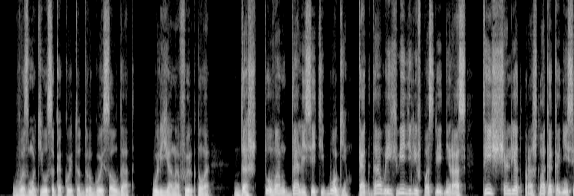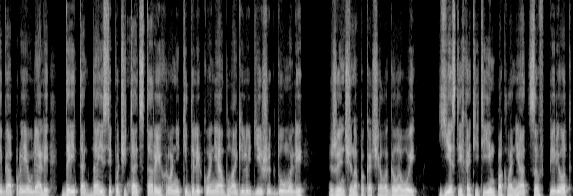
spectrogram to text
– возмутился какой-то другой солдат. Ульяна фыркнула. «Да что вам дались эти боги? Когда вы их видели в последний раз? Тысяча лет прошла, как они себя проявляли. Да и тогда, если почитать старые хроники, далеко не о благе людишек думали». Женщина покачала головой. «Если хотите им поклоняться, вперед!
